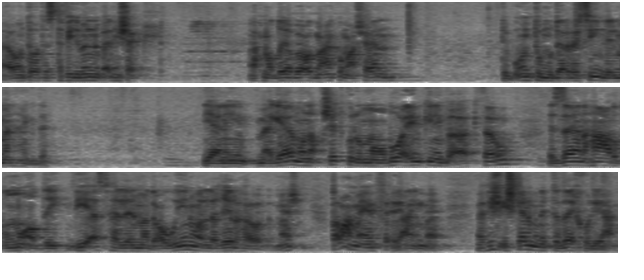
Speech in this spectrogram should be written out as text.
أو أنتوا هتستفيدوا منه بأنهي شكل. أحمد ضياء بيقعد معاكم عشان تبقوا أنتم مدرسين للمنهج ده. يعني مجال مناقشتكم للموضوع يمكن يبقى أكثره إزاي أنا هعرض النقط دي؟ دي أسهل للمدعوين ولا غيرها ولا؟ ماشي. طبعا ما ينف... يعني ما... ما فيش إشكال من التداخل يعني.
